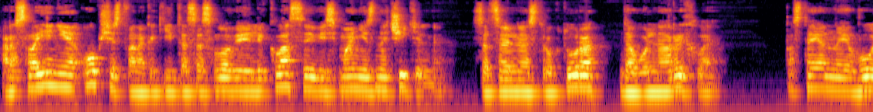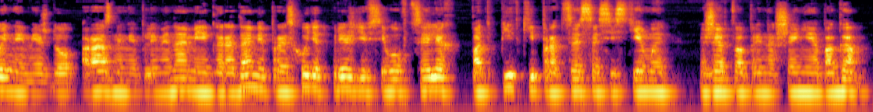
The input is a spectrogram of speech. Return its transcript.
расслоение общества на какие-то сословия или классы весьма незначительное, социальная структура довольно рыхлая. Постоянные войны между разными племенами и городами происходят прежде всего в целях подпитки процесса системы жертвоприношения богам.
